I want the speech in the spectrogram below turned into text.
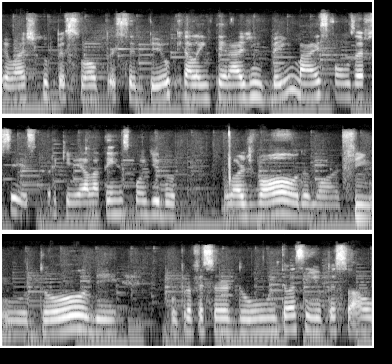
eu acho que o pessoal percebeu que ela interage bem mais com os FCs, porque ela tem respondido o Lord Voldemort, Sim. o Dobby, o Professor Doom. Então, assim, o pessoal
